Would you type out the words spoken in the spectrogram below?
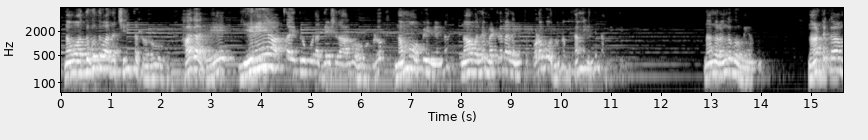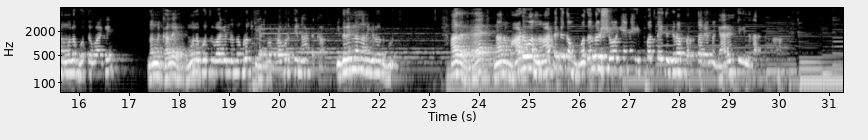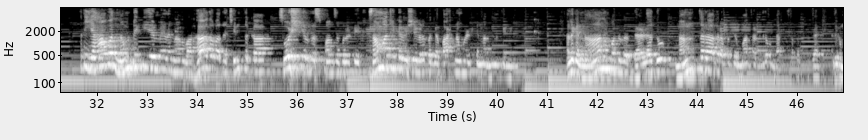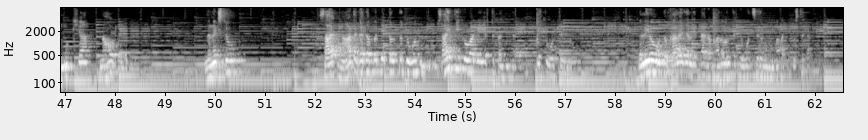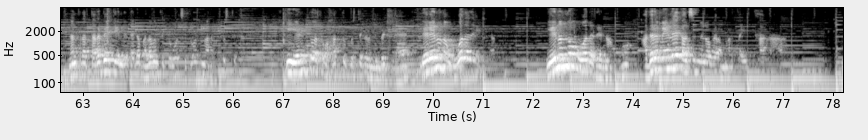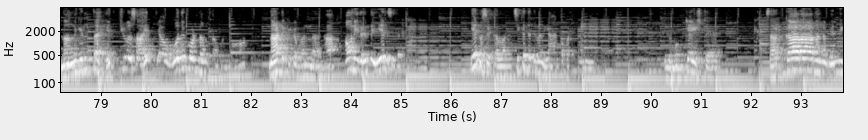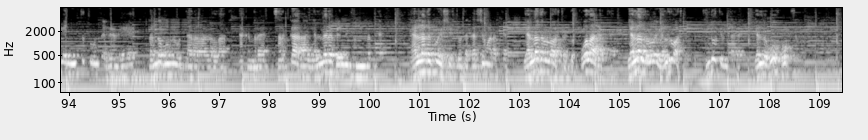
ನಾವು ಅದ್ಭುತವಾದ ಚಿಂತಕರು. ಹಾಗಾಗಿ ಏನೇ ಆಗ್ತಾ ಇದ್ರು ಕೂಡ ದೇಶದ ಆಗು ಹೋಗುಗಳು ನಮ್ಮ ಒಪಿನಿಯನ್ ನಾವಲ್ಲಿ ಮೆಟ್ಲ ಮೇಲೆ ನಿಂತು ಕೊಡಬಹುದು ಅನ್ನೋ ಭ್ರಮೆಯಲ್ಲಿ ನಾವಿದ್ದೀವಿ ನಾನು ರಂಗಭೂಮಿಯನ್ನು ನಾಟಕ ಮೂಲಭೂತವಾಗಿ ನನ್ನ ಕಲೆ, ಮೂಲಭೂತವಾಗಿ ನನ್ನ ವೃತ್ತಿ ಅಥವಾ ಪ್ರವೃತ್ತಿ ನಾಟಕ, ಇದರಿಂದ ನನಗಿರೋದು ಗುರುತು. ಆದರೆ ನಾನು ಮಾಡುವ ನಾಟಕದ ಮೊದಲ ಶೋಗೇನೆ ಇಪ್ಪತ್ತೈದು ದಿನ ಬರ್ತಾರೆ ಅನ್ನೋ ಗ್ಯಾರಂಟಿ ಇಲ್ಲದ ಅದು ಯಾವ ನಂಬಿಕೆಯ ಮೇಲೆ ನಾನು ಅಗಾಧವಾದ ಚಿಂತಕ ಸೋಷಿಯಲ್ ರೆಸ್ಪಾನ್ಸಿಬಿಲಿಟಿ ಸಾಮಾಜಿಕ ವಿಷಯಗಳ ಬಗ್ಗೆ ಭಾಷಣ ಮಾಡಲಿಕ್ಕೆ ನಾನು ನಿಲ್ತೀನಿ ಅಲ್ಲಿಗೆ ನಾನು ಮೊದಲು ಬೆಳೆದು ನಂತರ ಅದರ ಬಗ್ಗೆ ಮಾತಾಡಿದ್ರೆ ಒಂದು ಅರ್ಥ ಬರ್ತದೆ. ಅದಕ್ಕೆ ಮುಖ್ಯ ನಾವು ಬೆಳೆದು. ನೆಕ್ಸ್ಟು ಸಾ, ನಾಟಕದ ಬಗ್ಗೆ ಕಲಿತದ್ದು ಒಂದು, ಸಾಹಿತ್ಯಿಕವಾಗಿ ಎಷ್ಟು ಕಲ್ತಿದ್ದಾರೆ, ಎಷ್ಟು ಓದ್ತೀವಿ ನಾವು. ಎಲ್ಲಿಯೋ ಒಂದು ಕಾಲೇಜಲ್ಲಿ ಇದ್ದಾಗ ಬಲವಂತಕ್ಕೆ ಓದಿಸಿದ ಒಂದು ನಾಲ್ಕು ಪುಸ್ತಕ. ನಂತರ ತರಬೇತಿಯಲ್ಲಿದ್ದಾಗ ಬಲವಂತಕ್ಕೆ ಓದಿಸಿದ ಒಂದು ನಾಲ್ಕು ಪುಸ್ತಕ. ಈ ಎಂಟು ಅಥವಾ ಹತ್ತು ಪುಸ್ತಕಗಳನ್ನು ಬಿಟ್ಟರೆ ಬೇರೇನೂ ನಾವು ಓದೋದೇ ಇಲ್ಲ. ಏನನ್ನೂ ಓದದೆ ನಾವು ಅದರ ಮೇಲೆ ಕಾಲ್ಸಿನ ಮೇಲೆ ಮಾಡ್ತಾ ಇದ್ದಾಗ ನನಗಿಂತ ಹೆಚ್ಚು ಸಾಹಿತ್ಯ ಓದಿಕೊಂಡಂಥವನು ನಾಟಕಕ್ಕೆ ಬಂದಾಗ ಅವನು ಇದರಿಂದ ಏನು ಸಿಗುತ್ತೆ? ಏನು ಸಿಕ್ಕಲ್ಲ? ಸಿಕ್ಕಿದ್ದಕ್ಕೆ ನಾನು ಯಾಕೆ ಬರ್ತಾನೆ ಇದು ಮುಖ್ಯ ಇಷ್ಟೇ, ಸರ್ಕಾರ ನನ್ನ ಬೆನ್ನಿಗೆ ನಿಂತಿತು ಅಂತ ಹೇಳಿ ರಂಗಭೂಮಿ ಉದ್ಧಾರ ಆಗಲ್ಲ. ಯಾಕಂದ್ರೆ ಸರ್ಕಾರ ಎಲ್ಲರ ಬೆನ್ನಿಗೆ ನಿಲ್ಲುತ್ತೆ. ಎಲ್ಲದಕ್ಕೂ ಇಷ್ಟಿಷ್ಟು ಅಂತ ಖರ್ಚು ಮಾಡುತ್ತೆ. ಎಲ್ಲದರಲ್ಲೂ ಅಷ್ಟೊಂದು ಪೋಲಾಗತ್ತೆ ಎಲ್ಲದರಲ್ಲೂ ಎಲ್ಲರೂ ಅಷ್ಟೊಂದು ತಿಂದು ತಿಂತಾರೆ. ಎಲ್ಲವೂ ಹೋಗ್ತದೆ.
